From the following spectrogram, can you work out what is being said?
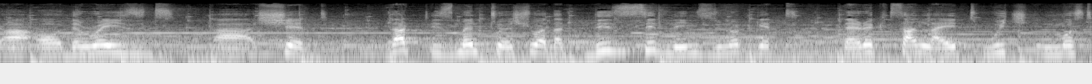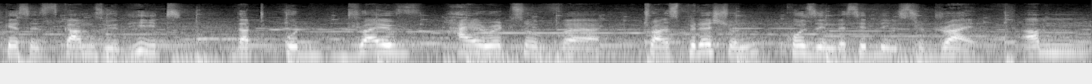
uh, or the raised uh, shed. That is meant to ensure that these seedlings do not get direct sunlight, which in most cases comes with heat, that could drive high rates of uh, transpiration, causing the seedlings to dry. Um,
